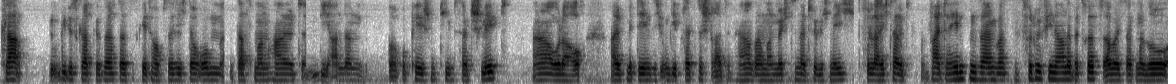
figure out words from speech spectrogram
klar, wie du es gerade gesagt hast, es geht hauptsächlich darum, dass man halt die anderen europäischen Teams halt schlägt. Ja, oder auch halt mit denen sich um die Plätze streitet. Ja, weil man möchte natürlich nicht vielleicht halt weiter hinten sein, was das Viertelfinale betrifft, aber ich sag mal so,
